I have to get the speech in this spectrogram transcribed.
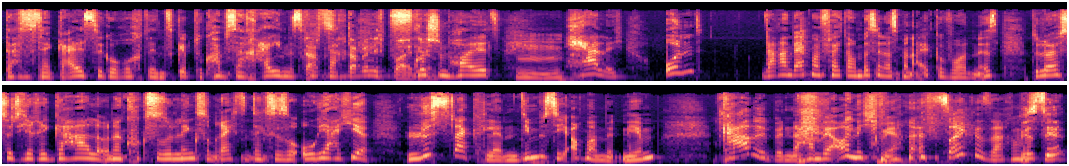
Das ist der geilste Geruch, den es gibt. Du kommst da rein, es Das- riecht nach da bin ich bei dir. frischem Holz. Herrlich. Und daran merkt man vielleicht auch ein bisschen, dass man alt geworden ist. Du läufst durch die Regale und dann guckst du so links und rechts und denkst dir so, oh ja, hier, Lüsterklemmen, die müsste ich auch mal mitnehmen. Kabelbinder haben wir auch nicht mehr. Solche Sachen. Wisst ihr,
